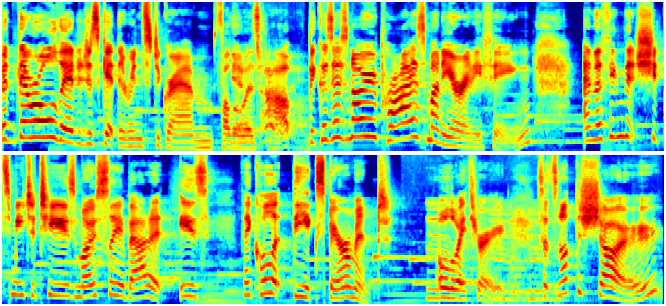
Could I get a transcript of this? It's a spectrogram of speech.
But they're all there to just get their Instagram followers totally. up because there's no prize money or anything. And the thing that shits me to tears mostly about it is they call it the experiment Mm-hmm. all the way through. So it's mm-hmm. not the show.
